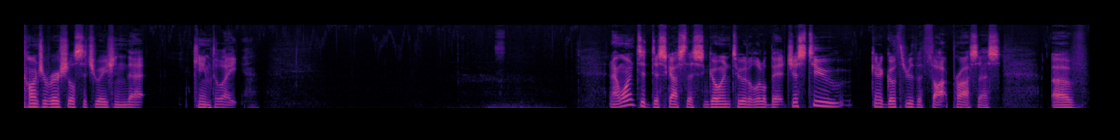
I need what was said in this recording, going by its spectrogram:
controversial situation that came to light. And I wanted to discuss this and go into it a little bit just to kind of go through the thought process of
